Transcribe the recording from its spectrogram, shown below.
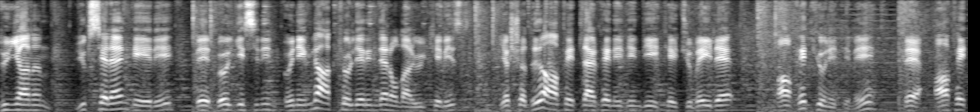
Dünyanın yükselen değeri ve bölgesinin önemli aktörlerinden olan ülkemiz, yaşadığı afetlerden edindiği tecrübeyle afet yönetimi ve afet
